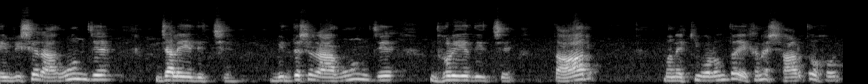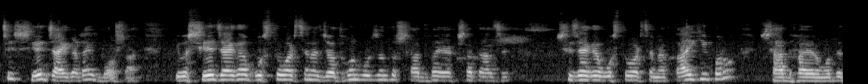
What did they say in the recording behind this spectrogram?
এই বিষের আগুন যে জ্বালিয়ে দিচ্ছে, বিদ্বেষের আগুন যে ধরিয়ে দিচ্ছে, তার মানে কি বলুন তো, এখানে স্বার্থ হচ্ছে সে জায়গাটায় বসা। এবার সে জায়গায় বসতে পারছে না, যতক্ষণ পর্যন্ত সাত ভাই একসাথে আছে সে জায়গায় বসতে পারছে না। তাই কি করো? সাত ভাইয়ের মধ্যে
